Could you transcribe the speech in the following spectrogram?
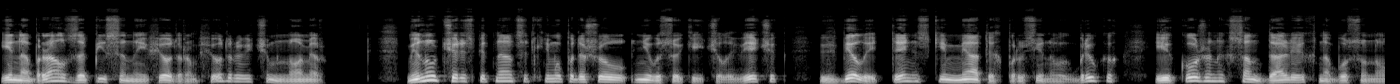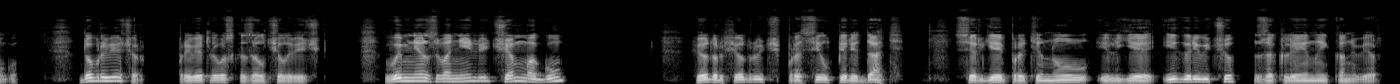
и набрал записанный Федором Федоровичем номер. Минут через пятнадцать к нему подошел невысокий человечек в белой тенниске, мятых парусиновых брюках и кожаных сандалиях на босу ногу. — Добрый вечер, — приветливо сказал человечек. — Вы мне звонили, чем могу? Федор Федорович просил передать. Сергей протянул Илье Игоревичу заклеенный конверт.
